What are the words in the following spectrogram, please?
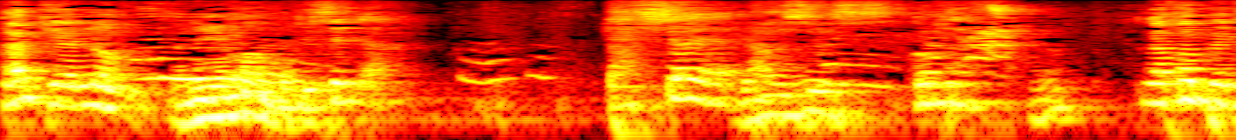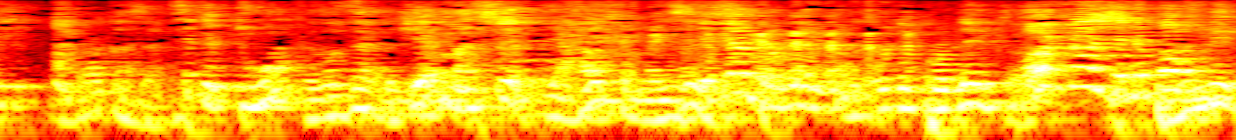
Quand tu es un homme, tu sais, là, ta soeur, Ja, la femme peut dire, ah, c'est que toi, tu es ma soeur. C'est bien un problème. toch? Oh non, je n'ai pas voulu.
